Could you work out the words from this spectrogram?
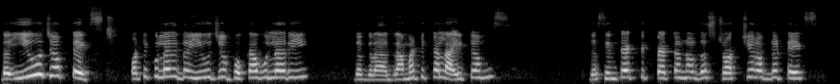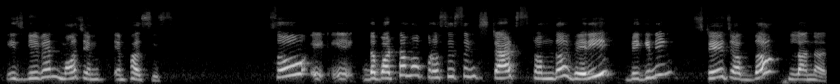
The use of text particularly the use of vocabulary the gra- grammatical items the syntactic pattern or the structure of the text is given much em- emphasis. So i- i- the bottom up processing starts from the very beginning stage of the learner.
